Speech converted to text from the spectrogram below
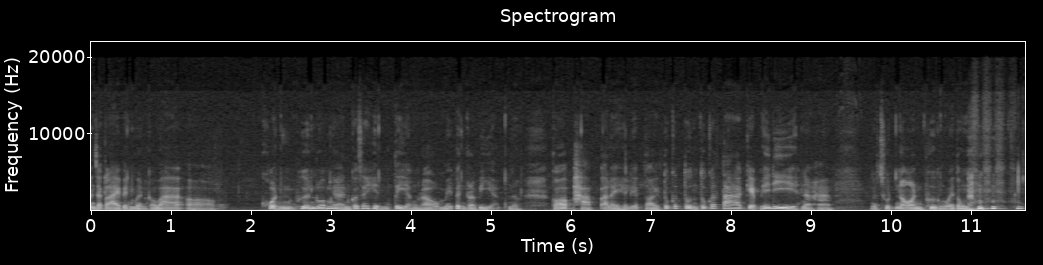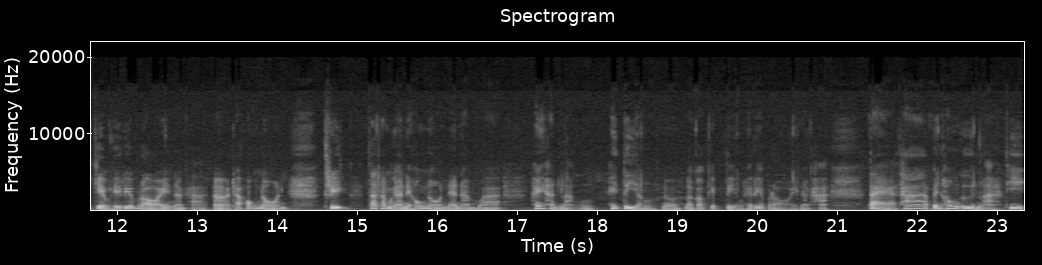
มันจะกลายเป็นเหมือนกับว่า คนเพื่อนร่วมงานก็จะเห็นเตียงเราไม่เป็นระเบียบเนอะก็พับอะไรให้เรียบร้อยตุ๊กตุนตุ๊กตาเก็บให้ดีนะคะชุดนอนผึ่งไว้ตรงนั้น เก็บให้เรียบร้อยนะคะะถ้าห้องนอนทริคถ้าทำงานในห้องนอนแนะนำว่าให้หันหลังให้เตียงเนอะแล้วก็เก็บเตียงให้เรียบร้อยนะคะ แต่ถ้าเป็นห้องอื่นล่ะที่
